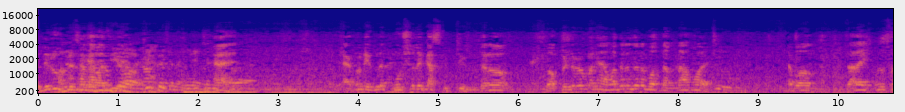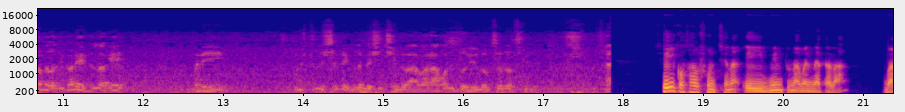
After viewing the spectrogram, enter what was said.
এদের উপরে হয়। এখন এগুলো কৌশলে কাজ করতে মানে বদনাম না হয়। এবং যারা করে, এদের লগে মানে সেই কথাও শুনছে না এই মিন্টু নামের নেতারা বা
